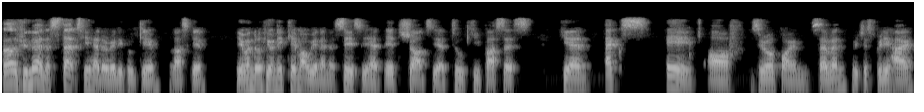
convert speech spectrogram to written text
Well, if you look at the stats, he had a really good game last game. Even though he only came out with an assist, he had eight shots, he had two key passes, he had XA of 0.7, which is pretty high,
